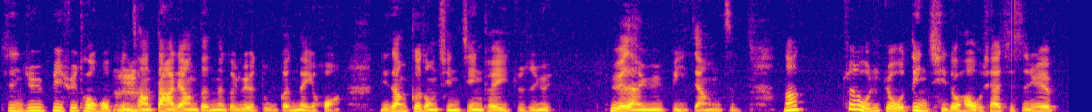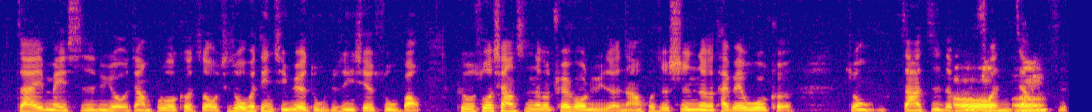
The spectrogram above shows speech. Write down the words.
其实你就是必须透过平常大量的那个阅读跟内化，你让各种情境可以就是阅阅然于笔这样子。然后所以我就觉得我定期的话，我现在其实因为在美食旅游这样布洛克之后，其实我会定期阅读就是一些书报，比如说像是那个 Travel 旅人啊，或者是那个台北 Worker 这种杂志的部分这样子。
